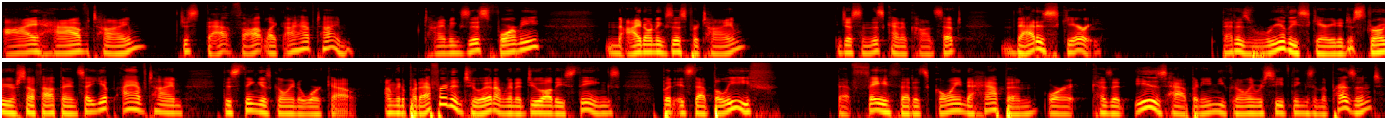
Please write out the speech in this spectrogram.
I have time. Just that thought, like, I have time. Time exists for me. I don't exist for time. Just in this kind of concept, that is scary. That is really scary to just throw yourself out there and say, yep, I have time. This thing is going to work out. I'm going to put effort into it. I'm going to do all these things. But it's that belief, that faith that it's going to happen, or because it is happening, you can only receive things in the present.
